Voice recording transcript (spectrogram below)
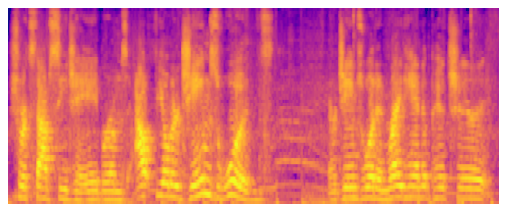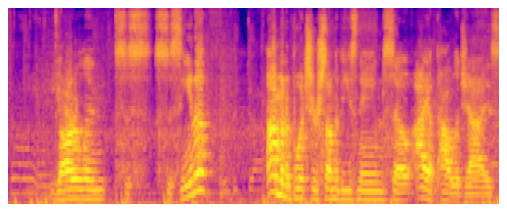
shortstop C.J. Abrams, outfielder James Woods, or James Wood, and right-handed pitcher Yarlin Cecina. I'm going to butcher some of these names, so I apologize.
